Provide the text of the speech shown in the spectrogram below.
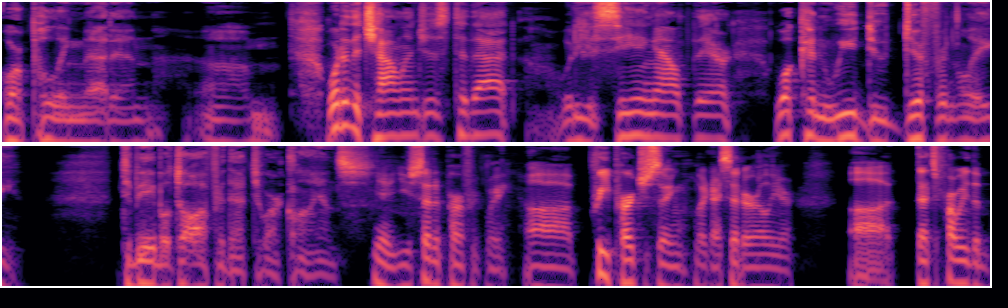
or pulling that in. Um, what are the challenges to that? What are you seeing out there? What can we do differently to be able to offer that to our clients? Yeah, you said it perfectly. Uh, pre-purchasing, like I said earlier, uh, that's probably the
